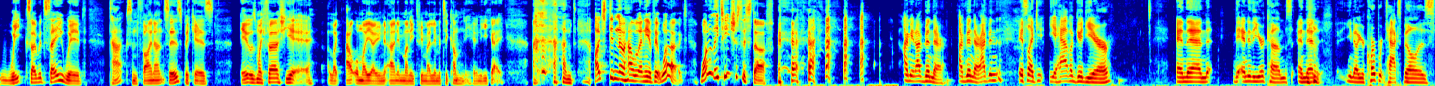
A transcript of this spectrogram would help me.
weeks, I would say, with tax and finances because it was my first year like out on my own earning money through my limited company here in the UK. And I just didn't know how any of it worked. Why don't they teach us this stuff? I mean, I've been there. I've been there. I've been. It's like you, you have a good year, and then the end of the year comes, and then you know your corporate tax bill is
